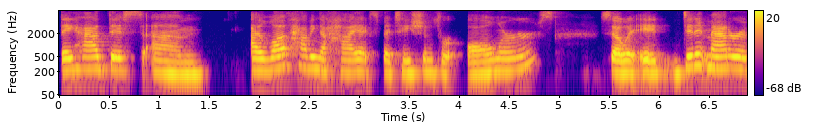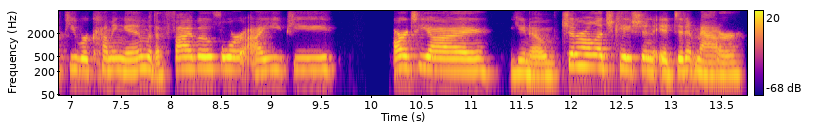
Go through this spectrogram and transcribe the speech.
They had this, um, I love having a high expectation for all learners. So it, it didn't matter if you were coming in with a 504 IEP, RTI, you know, general education, it didn't matter.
